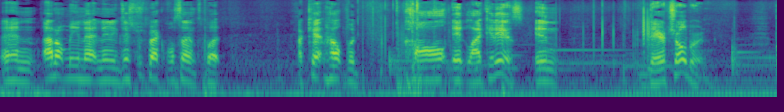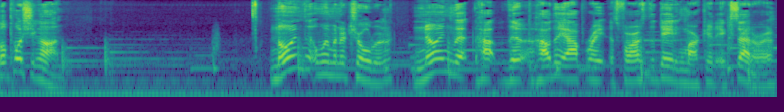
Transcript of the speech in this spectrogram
And I don't mean that in any disrespectful sense, but I can't help but call it like it is in their children. But pushing on. Knowing that women are children, knowing that how, the, how they operate as far as the dating market, etc.,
